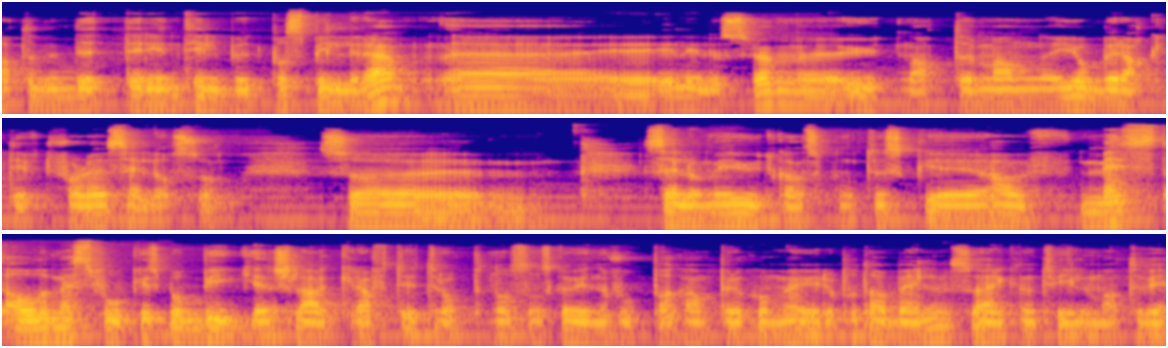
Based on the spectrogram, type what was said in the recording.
at det detter inn tilbud på spillere eh, i Lillestrøm uten at man jobber aktivt for det selv også. Så selv om vi i utgangspunktet har mest, aller mest fokus på å bygge en slagkraftig tropp nå som skal vinne fotballkamper og komme høyere på tabellen, så er det ikke noe tvil om at vi,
